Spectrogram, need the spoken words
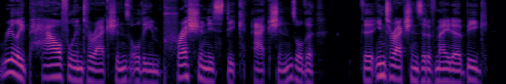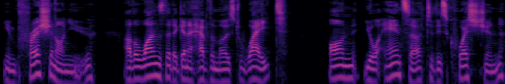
really powerful interactions or the impressionistic actions or the, the interactions that have made a big impression on you are the ones that are going to have the most weight on your answer to this question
